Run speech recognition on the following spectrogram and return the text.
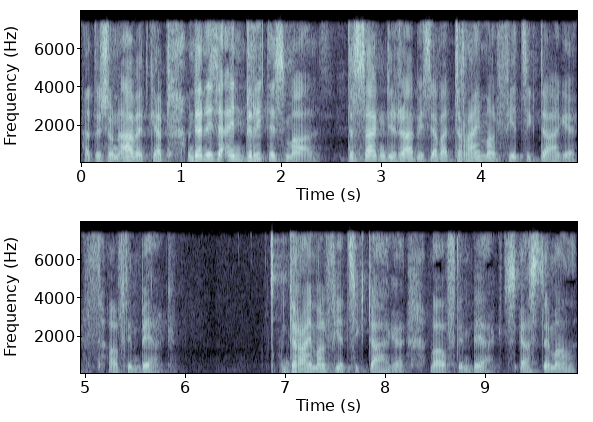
hat er schon Arbeit gehabt. Und dann ist er ein drittes Mal, das sagen die Rabbis, er war dreimal 40 Tage auf dem Berg. Dreimal 40 Tage war auf dem Berg. Das erste Mal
